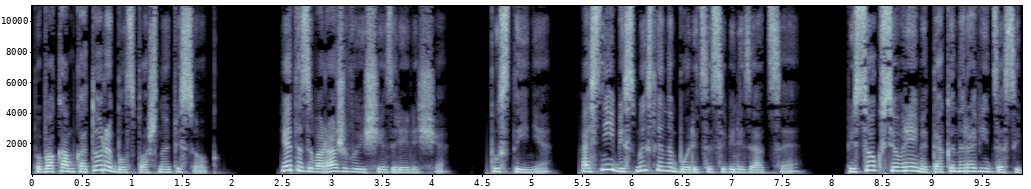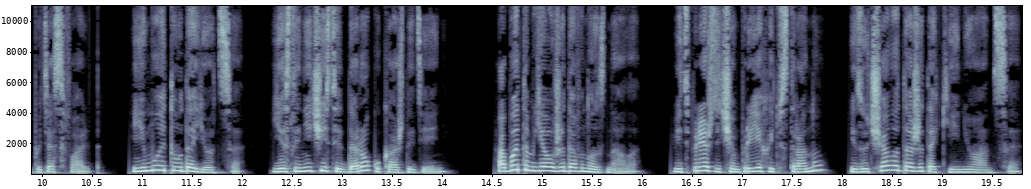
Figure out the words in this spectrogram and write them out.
по бокам которой был сплошной песок. Это завораживающее зрелище. Пустыня, а с ней бессмысленно борется цивилизация. Песок все время так и норовит засыпать асфальт, и ему это удается, если не чистить дорогу каждый день. Об этом я уже давно знала, ведь прежде чем приехать в страну, изучала даже такие нюансы.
